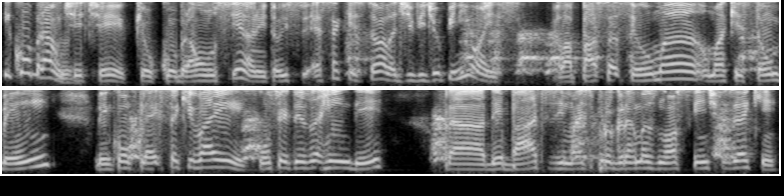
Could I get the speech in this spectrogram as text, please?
e cobrar um Tietchan, que eu cobrar um Luciano. Então, isso, essa questão, ela divide opiniões. Ela passa a ser uma, uma questão bem, bem complexa que vai, com certeza, render para debates e mais programas nossos que a gente fizer aqui.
